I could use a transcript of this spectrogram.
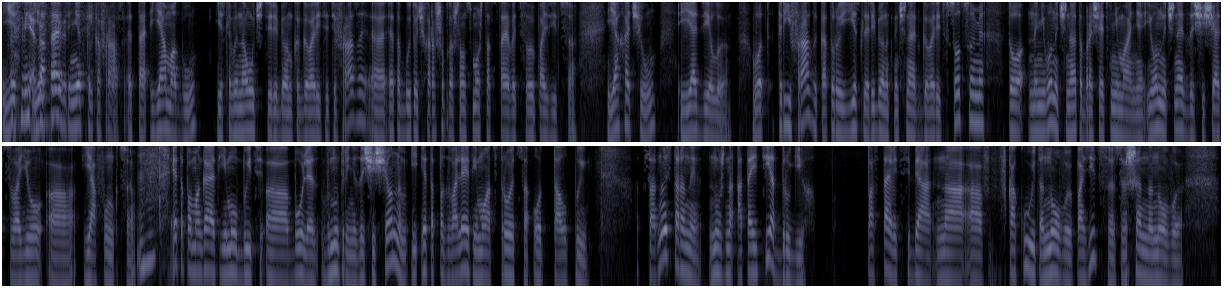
Есть, есть знаете, несколько фраз. Это «я могу», если вы научите ребенка говорить эти фразы, э, это будет очень хорошо, потому что он сможет отстаивать свою позицию. Я хочу, и я делаю. Вот три фразы, которые, если ребенок начинает говорить в социуме, то на него начинают обращать внимание, и он начинает защищать свою э, я-функцию. Угу. Это помогает ему быть э, более внутренне защищенным, и это позволяет ему отстроиться от толпы. С одной стороны, нужно отойти от других, поставить себя на, а, в какую-то новую позицию, совершенно новую,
